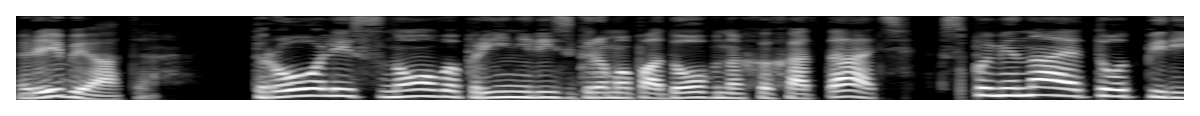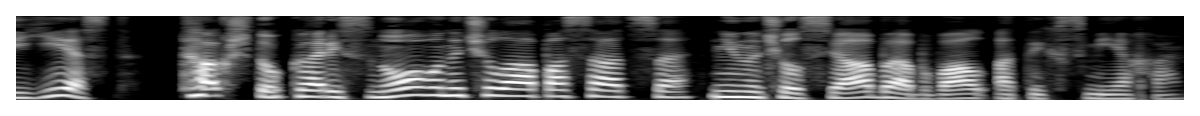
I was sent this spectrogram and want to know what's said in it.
ребята? Тролли снова принялись громоподобно хохотать, вспоминая тот переезд, так что Кари снова начала опасаться, не начался бы обвал от их смеха.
